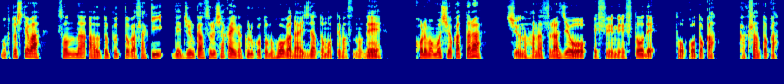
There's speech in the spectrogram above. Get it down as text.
僕としては、そんなアウトプットが先で循環する社会が来ることの方が大事だと思ってますので、これももしよかったら、週の話すラジオを SNS 等で投稿とか、拡散とか、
